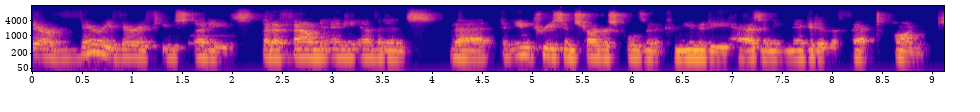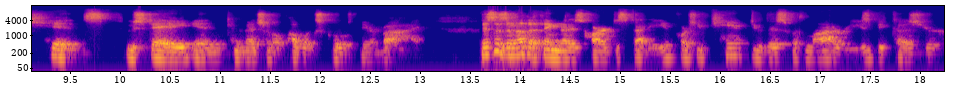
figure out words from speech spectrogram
There are very, very few studies that have found any evidence that an increase in charter schools in a community has any negative effect on kids who stay in conventional public schools nearby. This is another thing that is hard to study. Of course, you can't do this with lotteries because you're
